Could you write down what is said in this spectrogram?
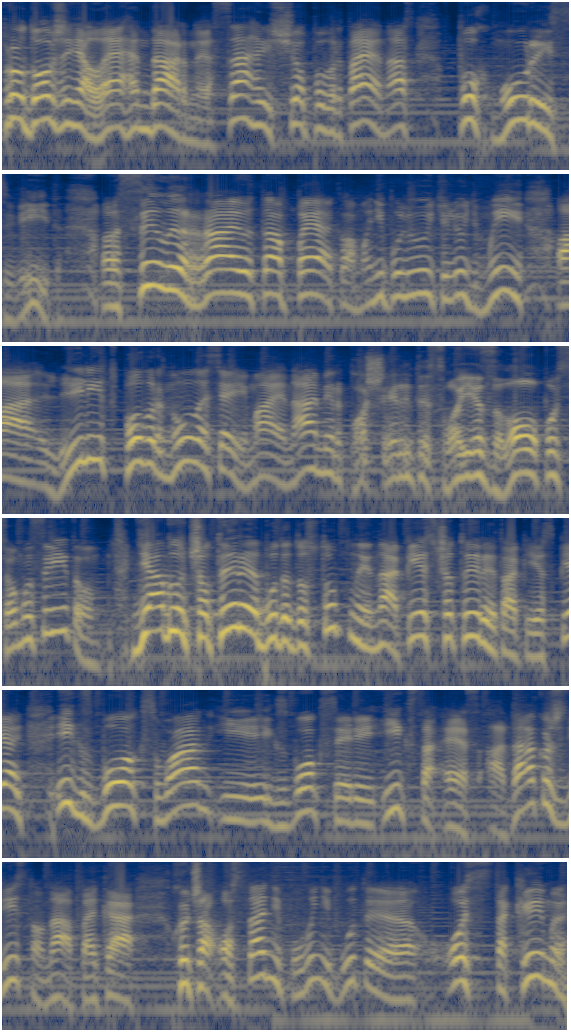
продовження легендарної саги, що повертає нас в похмурий світ. Е, Сили раю та пекла маніпулюють людьми, а Ліліт повернулася і має намір поширити своє зло по всьому світу. Diablo 4 буде доступний на PS4 та PS5, Xbox One і Xbox серії X та S, а також, звісно, на ПК. Хоча останні повинні бути ось такими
